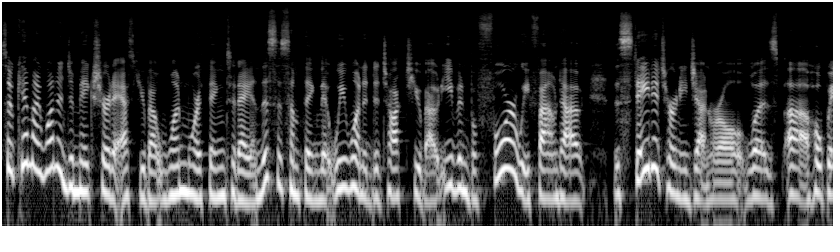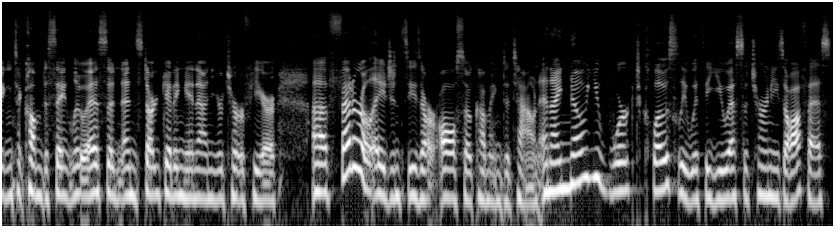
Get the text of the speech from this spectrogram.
So, Kim, I wanted to make sure to ask you about one more thing today. And this is something that we wanted to talk to you about even before we found out the state attorney general was uh, hoping to come to St. Louis and, and start getting in on your turf here. Uh, federal agencies are also coming to town. And I know you've worked closely with the U.S. Attorney's Office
